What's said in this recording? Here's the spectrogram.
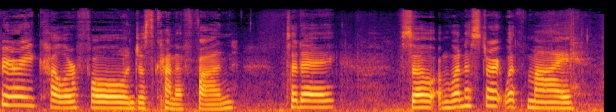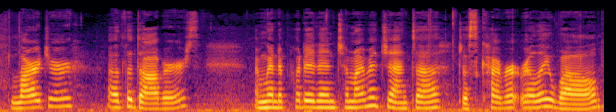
very colorful and just kind of fun today. So I'm going to start with my larger of the daubers. I'm going to put it into my magenta, just cover it really well.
